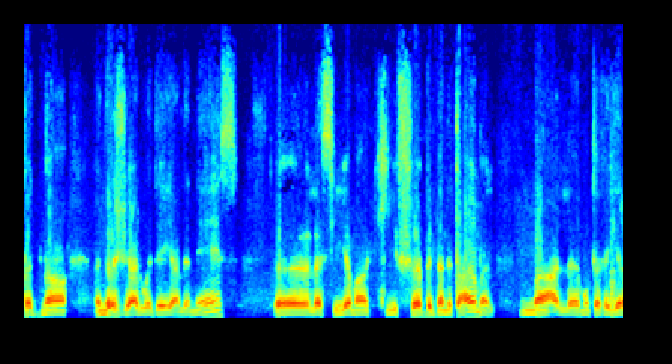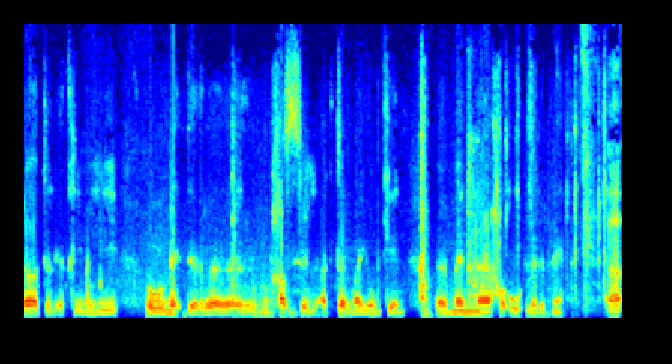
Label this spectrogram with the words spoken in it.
بدنا نرجع الودايع للناس. لا سيما كيف بدنا نتعامل مع المتغيرات الإقليمية ونقدر آه، نحصل أكثر ما يمكن آه، من حقوق للبنان. آه،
